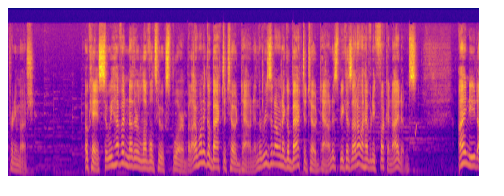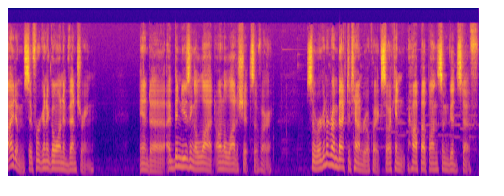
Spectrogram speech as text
pretty much. Okay, so we have another level to explore, but I want to go back to Toad Town, and the reason I want to go back to Toad Town is because I don't have any fucking items. I need items if we're gonna go on adventuring. And, uh, I've been using a lot on a lot of shit so far. So we're gonna run back to town real quick so I can hop up on some good stuff.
